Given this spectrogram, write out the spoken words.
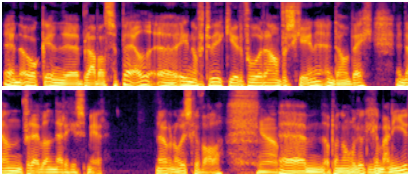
En ook in de Brabantse pijl eh, één of twee keer vooraan verschenen en dan weg. En dan vrijwel nergens meer. Dan ook nog eens gevallen. Ja. Ehm, op een ongelukkige manier.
